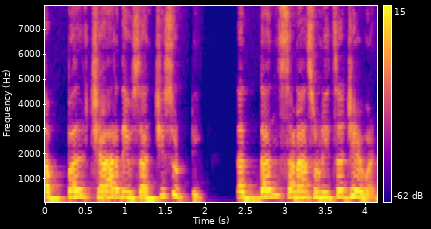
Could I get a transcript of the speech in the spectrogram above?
तब्बल चार दिवसांची सुट्टी. तद्दन सणासुणीचं जेवण.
